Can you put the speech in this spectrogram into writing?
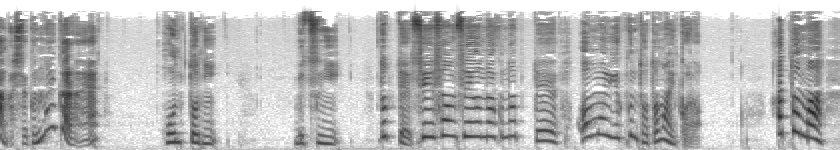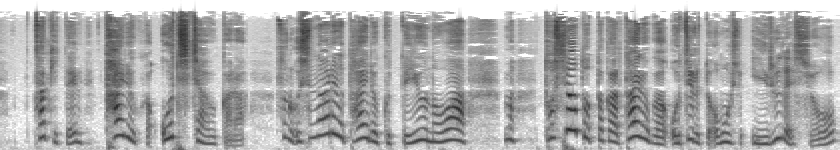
なんかしてくんないからね。本当に。別に。だって生産性がなくなって、あんまり役に立たないから。あとまあ、さっき言ったように体力が落ちちゃうから、その失われる体力っていうのは、まあ、年を取ったから体力が落ちると思う人いるでしょ？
